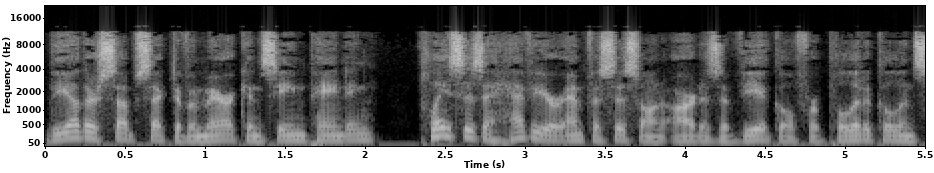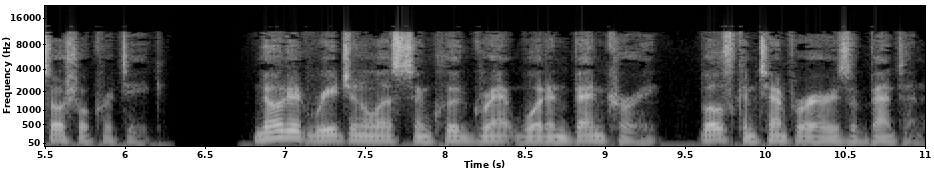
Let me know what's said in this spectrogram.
the other subsect of American scene painting, places a heavier emphasis on art as a vehicle for political and social critique. Noted regionalists include Grant Wood and Ben Curry, both contemporaries of Benton.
